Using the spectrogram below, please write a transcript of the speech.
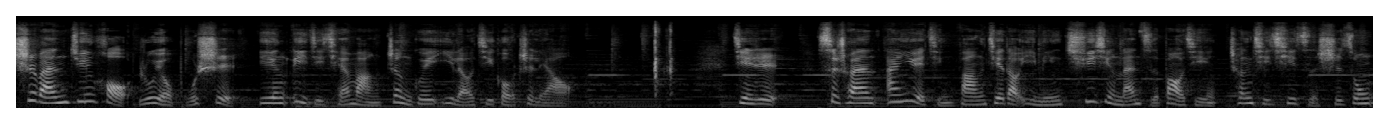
吃完菌后，如有不适，应立即前往正规医疗机构治疗。近日，四川安岳警方接到一名屈姓男子报警，称其妻子失踪。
